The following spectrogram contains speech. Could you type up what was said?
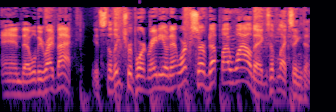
and we'll be right back. It's the Leach Report Radio Network, served up by Wild Eggs of Lexington.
